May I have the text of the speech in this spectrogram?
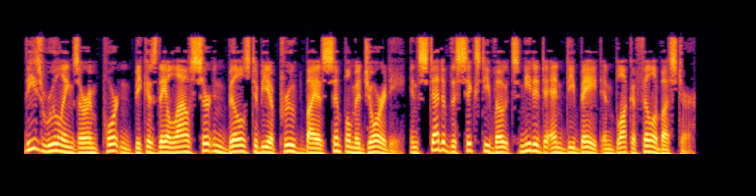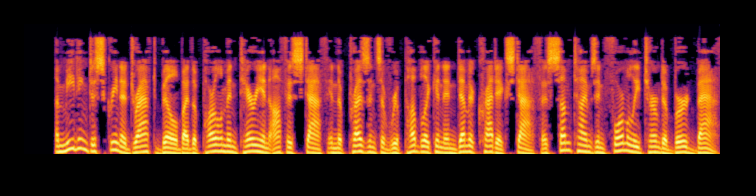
These rulings are important because they allow certain bills to be approved by a simple majority, instead of the 60 votes needed to end debate and block a filibuster. A meeting to screen a draft bill by the parliamentarian office staff in the presence of Republican and Democratic staff is sometimes informally termed a Byrd bath.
